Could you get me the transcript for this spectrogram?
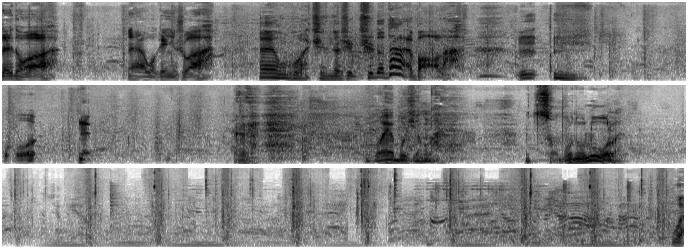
雷总啊，哎，我跟你说啊，哎，我真的是吃的太饱了，嗯嗯，我那，哎，我也不行了，走不动路了。喂，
